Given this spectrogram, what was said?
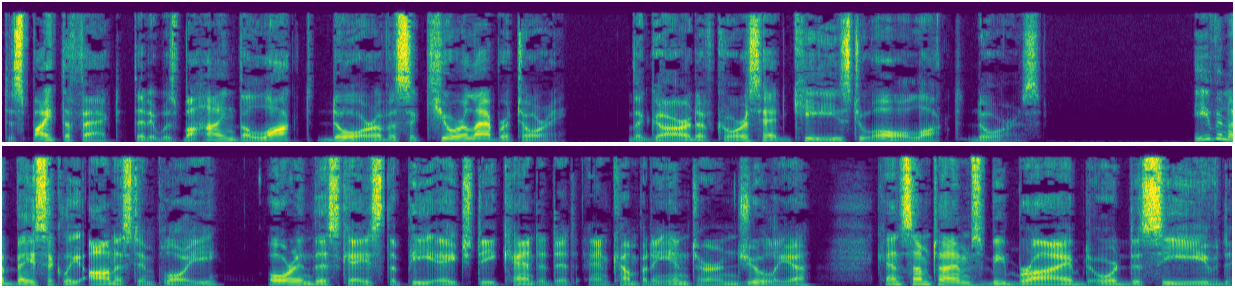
despite the fact that it was behind the locked door of a secure laboratory. The guard, of course, had keys to all locked doors. Even a basically honest employee, or in this case the PhD candidate and company intern, Julia, can sometimes be bribed or deceived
